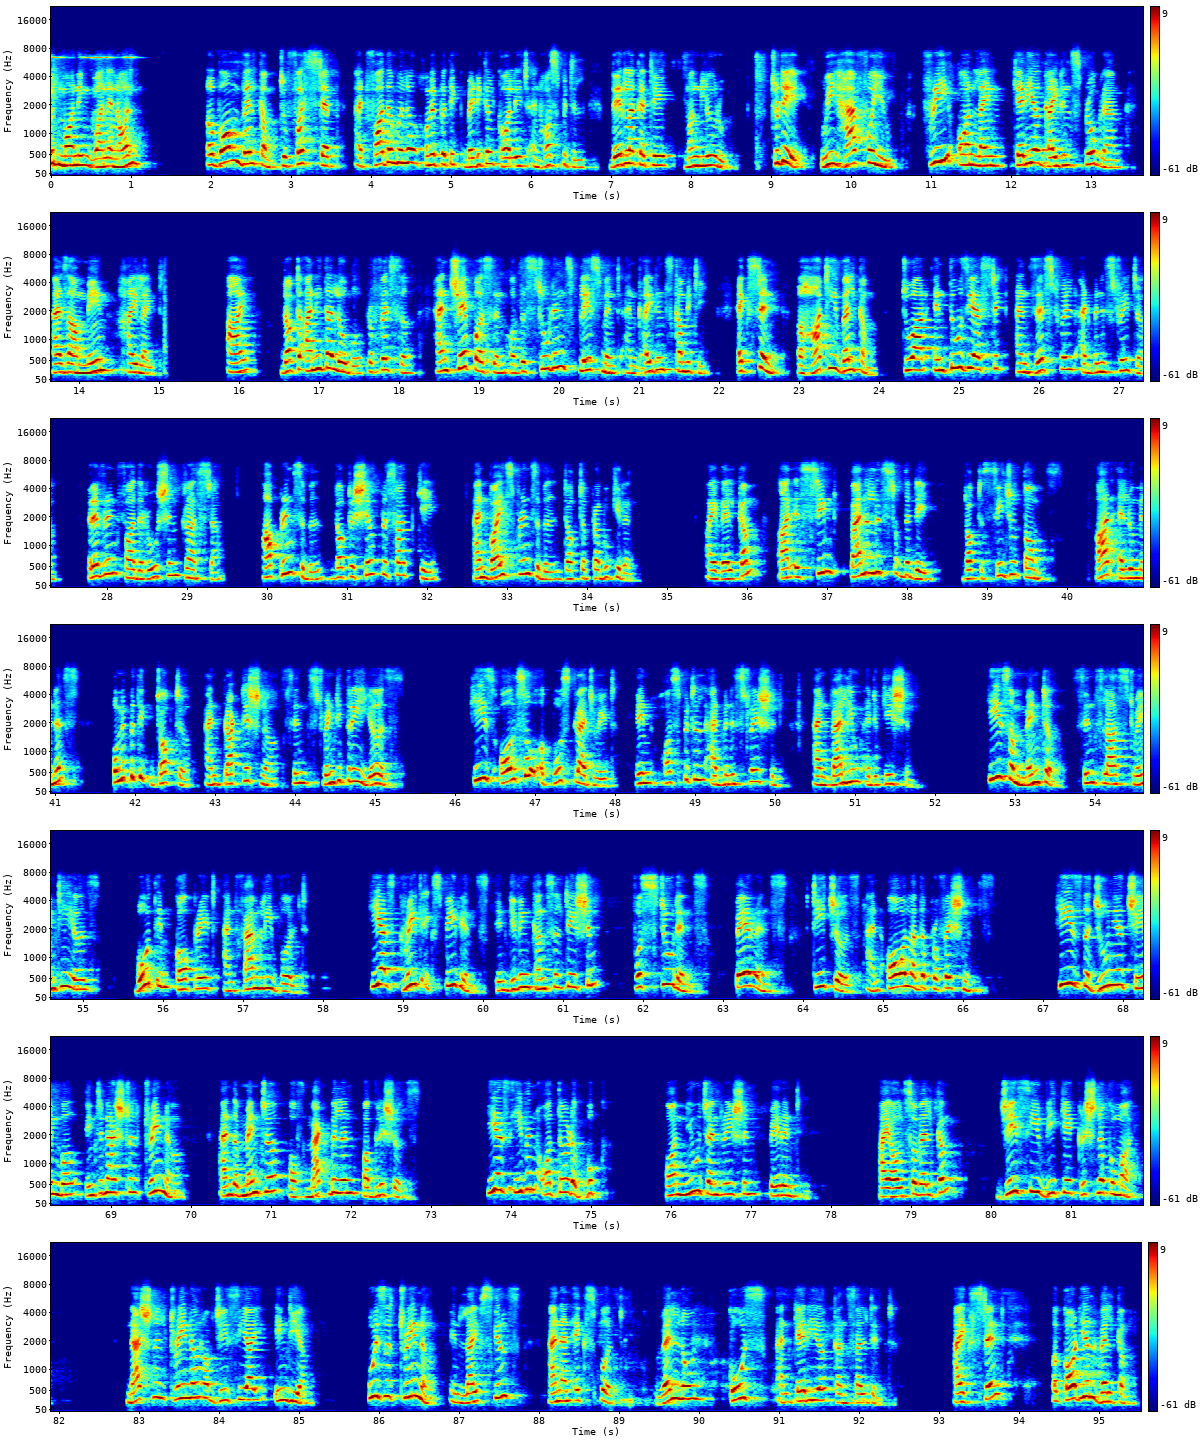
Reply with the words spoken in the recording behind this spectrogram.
Good morning, one and all. A warm welcome to First Step at Father Muller Homeopathic Medical College and Hospital, Deralakatte, Mangaluru. Today, we have for you free online career guidance program as our main highlight. I, Dr. Anita Lobo, Professor and Chairperson of the Students Placement and Guidance Committee, extend a hearty welcome to our enthusiastic and zest-filled administrator, Reverend Father Roshan Crasta, our principal, Dr. Shivaprasad K, and Vice Principal, Dr. Prabhu Kiran. I welcome our esteemed panelist of the day, Dr. Siju Thomas, our alumnus, homeopathic doctor and practitioner since 23 years. He is also a postgraduate in hospital administration and value education. He is a mentor since last 20 years, both in corporate and family world he has great experience in giving consultation for students, parents, teachers, and all other professionals. He is the Junior Chamber International Trainer and the mentor of Macmillan Publishers. He has even authored a book on new generation parenting. I also welcome JC VK Krishna Kumar, National Trainer of JCI India, who is a trainer in life skills and an expert, well-known course and career consultant. I extend a cordial welcome.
